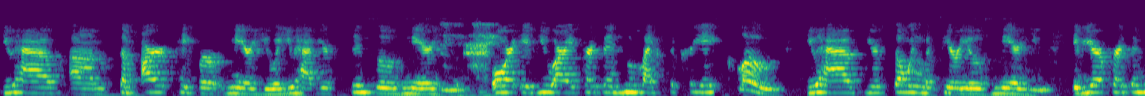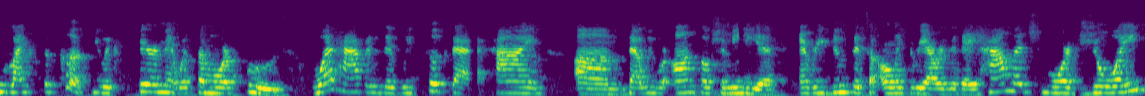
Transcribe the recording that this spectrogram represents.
you have um, some art paper near you, and you have your stencils near you. Or if you are a person who likes to create clothes, you have your sewing materials near you. If you're a person who likes to cook, you experiment with some more foods. What happens if we took that time um, that we were on social media and reduce it to only three hours a day, how much more joy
